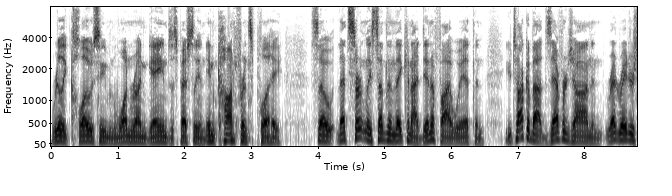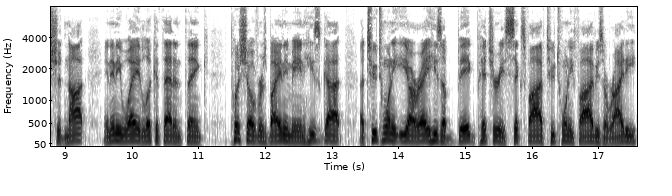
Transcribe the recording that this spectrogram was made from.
really close, even one run games, especially in, in conference play. So that's certainly something they can identify with. And you talk about Zeferjahn, and Red Raiders should not in any way look at that and think pushovers by any mean. He's got a 220 ERA. He's a big pitcher. He's 6'5, 225. He's a righty.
